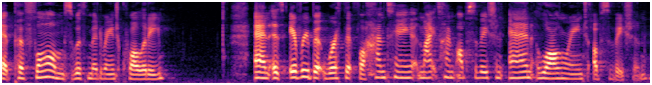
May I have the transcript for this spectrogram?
it performs with mid-range quality, and it's every bit worth it for hunting, nighttime observation, and long range observation.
